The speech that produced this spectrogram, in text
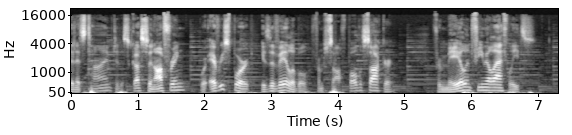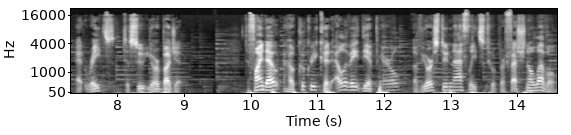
then it's time to discuss an offering where every sport is available from softball to soccer for male and female athletes at rates to suit your budget. To find out how Kukri could elevate the apparel of your student athletes to a professional level,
